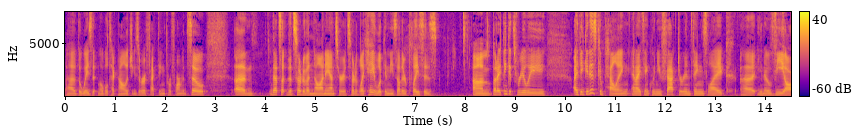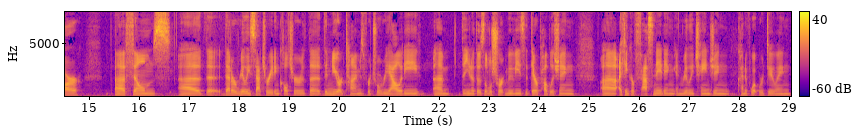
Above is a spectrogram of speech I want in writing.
uh, the ways that mobile technologies are affecting performance. So um, that's that's sort of a non-answer. It's sort of like, hey, look in these other places. Um, but I think it's really, I think it is compelling, and I think when you factor in things like, uh, you know, VR uh, films uh, the, that are really saturating culture. The the New York Times virtual reality, um, the, you know, those little short movies that they're publishing, uh, I think are fascinating and really changing kind of what we're doing.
